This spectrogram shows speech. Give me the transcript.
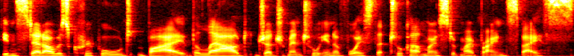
instead I was crippled by the loud, judgmental inner voice that took up most of my brain space.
